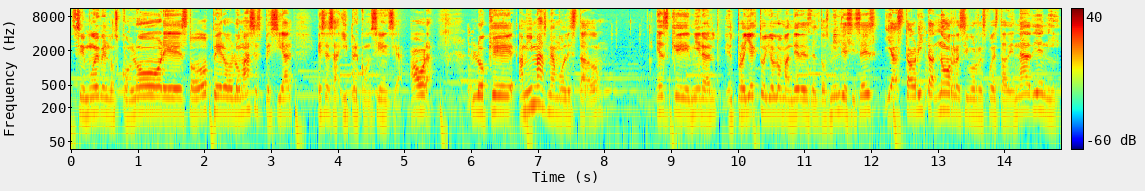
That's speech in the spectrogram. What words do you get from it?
se mueven los colores, todo, pero lo más especial es esa hiperconciencia. Ahora, lo que a mí más me ha molestado es que, mira, el, proyecto yo lo mandé desde el 2016 y hasta ahorita no recibo respuesta de nadie ni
